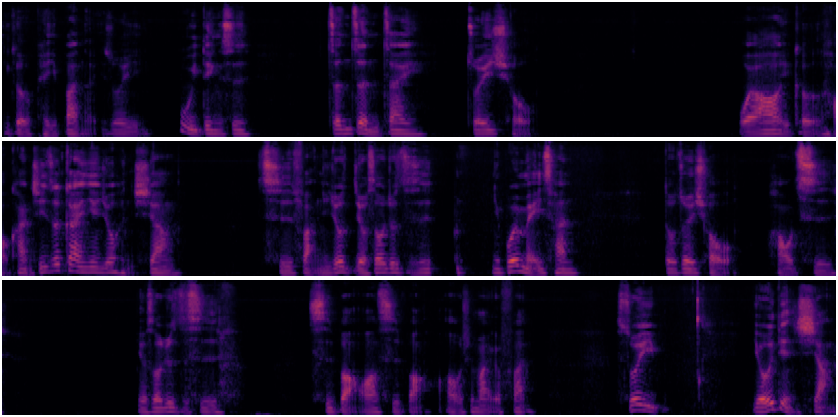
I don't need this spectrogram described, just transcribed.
一个陪伴而已，所以不一定是真正在追求我要一个好看。其实这概念就很像吃饭，你就有时候就只是你不会每一餐都追求好吃，有时候就只是 吃饱，我要吃饱哦，我去买个饭。所以有一点像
